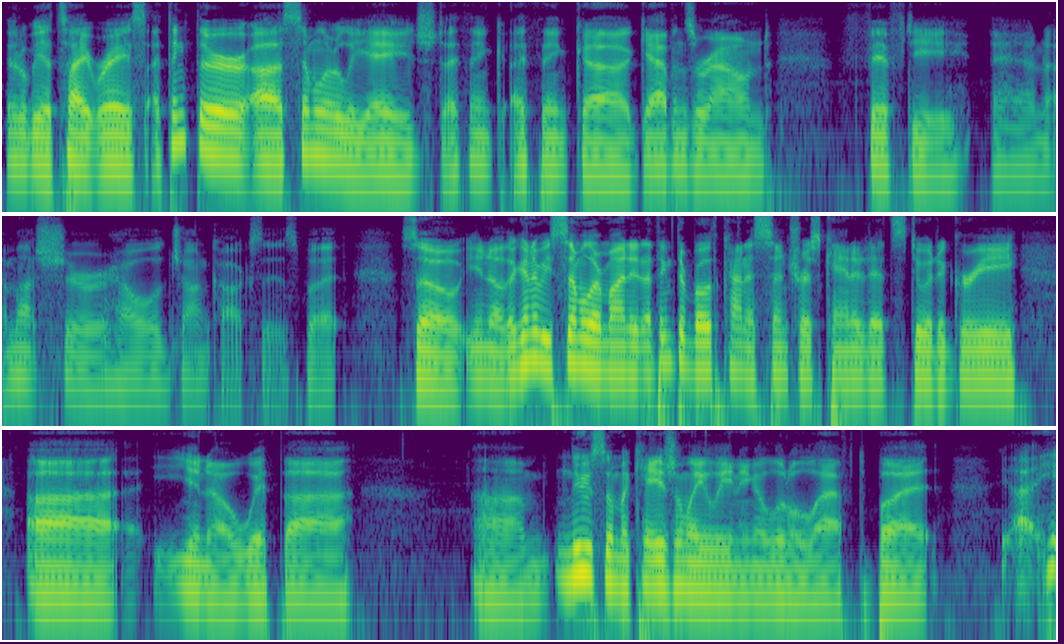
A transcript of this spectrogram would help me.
It'll be a tight race. I think they're uh, similarly aged. I think I think uh, Gavin's around fifty, and I'm not sure how old John Cox is, but so you know they're going to be similar minded. I think they're both kind of centrist candidates to a degree. Uh, you know, with uh, um, Newsom occasionally leaning a little left, but uh, he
